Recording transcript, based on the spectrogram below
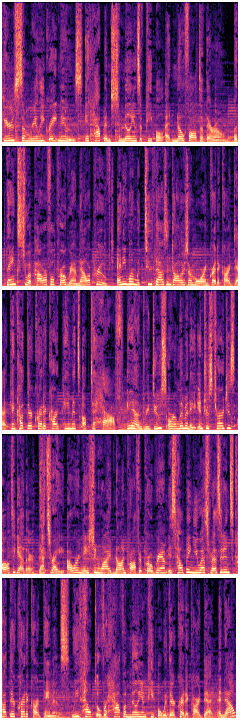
here's some really great news. It happened to millions of people at no fault of their own. But thanks to a powerful program now approved, anyone with $2,000 or more in credit card debt can cut their credit card payments up to half and reduce or eliminate interest charges altogether. That's right. Our nationwide nonprofit program is helping U.S. residents cut their credit card payments. We've helped over half a million people with their credit card debt, and now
